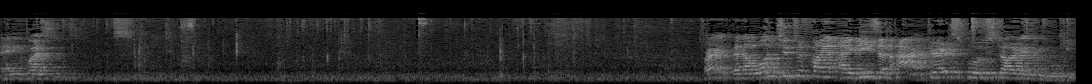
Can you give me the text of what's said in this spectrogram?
Any questions? Right, then I want you to find IDs of actors who have starred in a movie.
